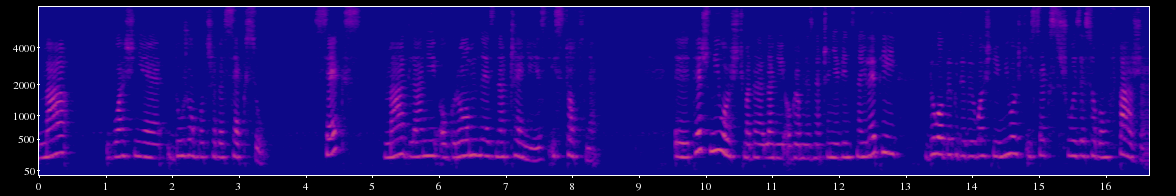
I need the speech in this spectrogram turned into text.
ma właśnie dużą potrzebę seksu. Seks ma dla niej ogromne znaczenie, jest istotne też miłość ma dla, dla niej ogromne znaczenie, więc najlepiej byłoby, gdyby właśnie miłość i seks szły ze sobą w parze.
